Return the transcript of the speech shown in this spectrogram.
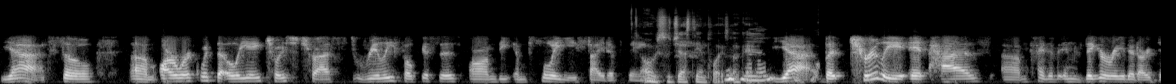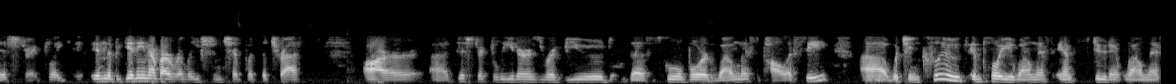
Yeah, so um, our work with the OEA Choice Trust really focuses on the employee side of things. Oh, so just the employees. Okay. Mm-hmm. Yeah, but truly it has um, kind of invigorated our district. Like in the beginning of our relationship with the trust, our uh, district leaders reviewed the school board wellness policy, uh, which includes employee wellness and student wellness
